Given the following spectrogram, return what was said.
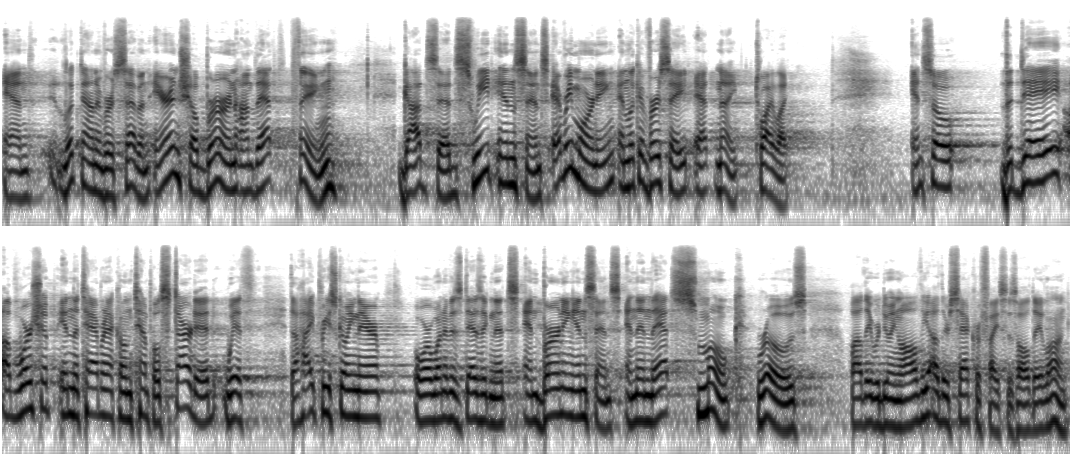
And look down in verse 7 Aaron shall burn on that thing, God said, sweet incense every morning, and look at verse 8, at night, twilight. And so the day of worship in the tabernacle and temple started with the high priest going there or one of his designates and burning incense, and then that smoke rose while they were doing all the other sacrifices all day long.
